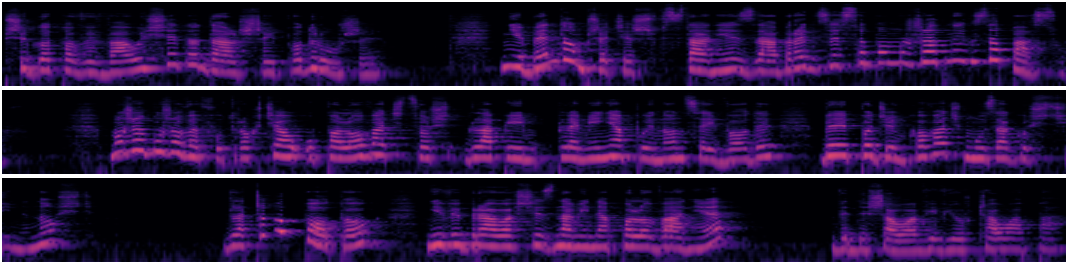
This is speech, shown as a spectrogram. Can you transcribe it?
przygotowywały się do dalszej podróży. Nie będą przecież w stanie zabrać ze sobą żadnych zapasów. Może burzowe futro chciał upalować coś dla plemienia płynącej wody, by podziękować mu za gościnność? Dlaczego potok nie wybrała się z nami na polowanie? Wydyszała wiewiórcza łapa.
